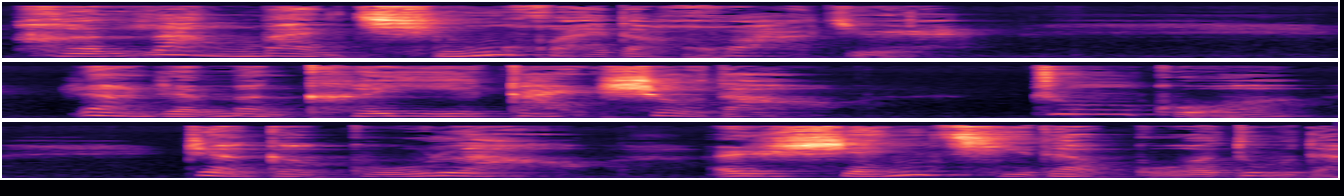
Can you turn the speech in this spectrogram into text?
和浪漫情怀的画卷。让人们可以感受到中国这个古老而神奇的国度的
